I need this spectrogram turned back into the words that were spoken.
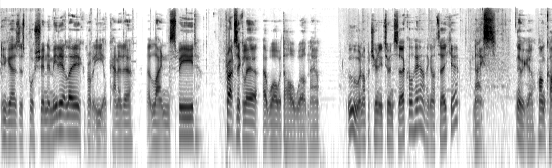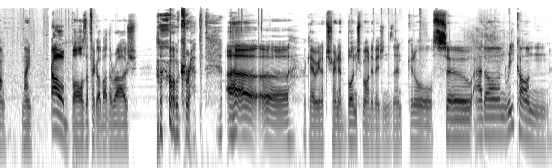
You guys just push in immediately. You can probably eat up Canada at lightning speed. Practically at war with the whole world now. Ooh, an opportunity to encircle here. I think I'll take it. Nice. There we go. Hong Kong. Mine. Oh, balls. I forgot about the Raj. oh, crap. Uh, uh, okay, we're to have to train a bunch more divisions then. Can also add on recon.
